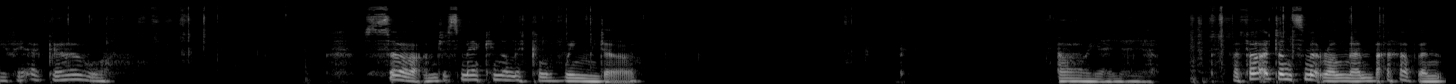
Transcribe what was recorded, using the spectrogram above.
give it a go. So I'm just making a little window. Oh, yeah, yeah, yeah. I thought I'd done something wrong then, but I haven't.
